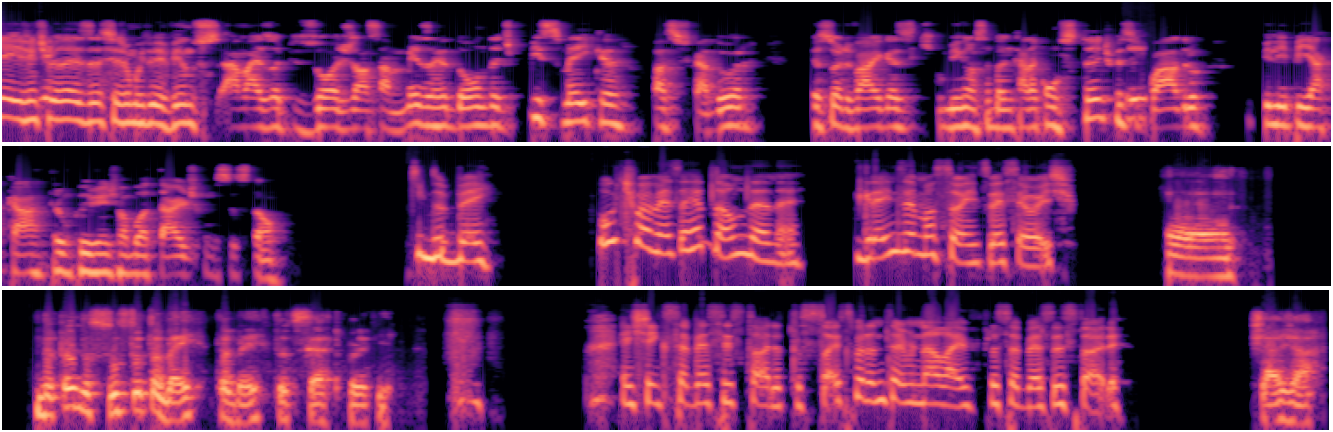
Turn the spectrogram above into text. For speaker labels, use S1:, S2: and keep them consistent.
S1: E aí, gente, beleza? Sejam muito bem-vindos a mais um episódio da nossa mesa redonda de Peacemaker, Pacificador. Eu sou o Vargas aqui comigo nossa bancada constante para esse quadro. Felipe e a K, tranquilo, gente, uma boa tarde, como vocês estão?
S2: Tudo bem. Última mesa redonda, né? Grandes emoções vai ser hoje.
S3: É... Depois do susto também, também, tudo certo por aqui.
S2: A gente tem que saber essa história, eu tô só esperando terminar a live pra saber essa história.
S3: Já, já.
